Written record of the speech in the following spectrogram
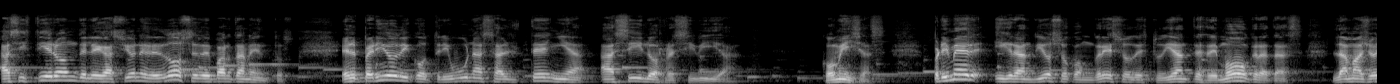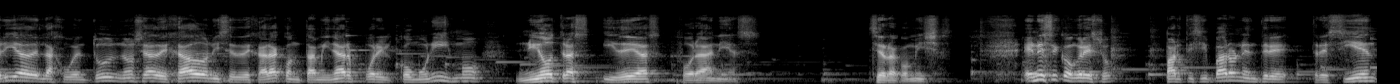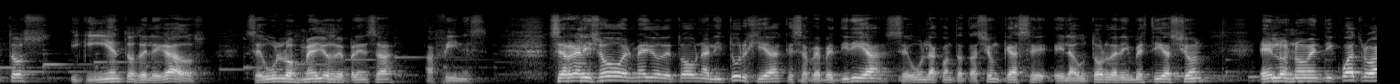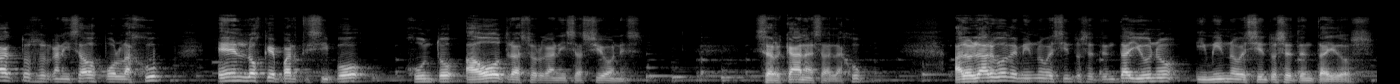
asistieron delegaciones de 12 departamentos. El periódico Tribuna Salteña así los recibía. Comillas. Primer y grandioso Congreso de Estudiantes Demócratas. La mayoría de la juventud no se ha dejado ni se dejará contaminar por el comunismo ni otras ideas foráneas. Cierra comillas. En ese Congreso participaron entre 300 y 500 delegados, según los medios de prensa afines. Se realizó en medio de toda una liturgia que se repetiría, según la contratación que hace el autor de la investigación, en los 94 actos organizados por la JUP en los que participó junto a otras organizaciones cercanas a la JUP a lo largo de 1971 y 1972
